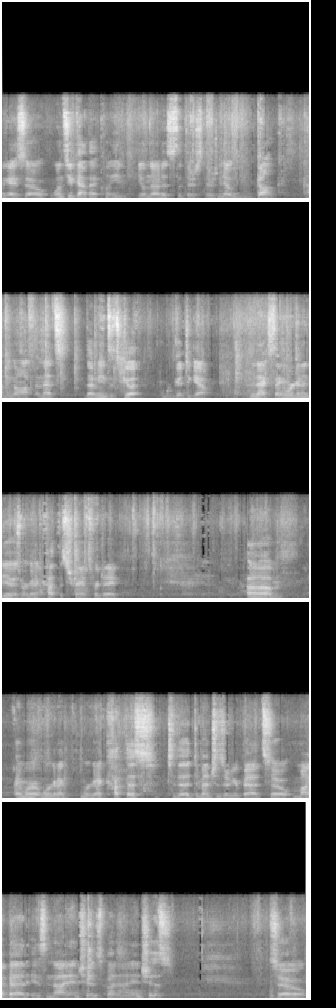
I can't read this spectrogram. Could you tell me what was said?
Okay, so once you've got that clean, you'll notice that there's there's no gunk coming off, and that's that means it's good. We're good to go. The next thing we're gonna do is we're gonna cut this transfer tape. Um, and we're, we're gonna we're gonna cut this to the dimensions of your bed. So my bed is nine inches by nine inches. So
